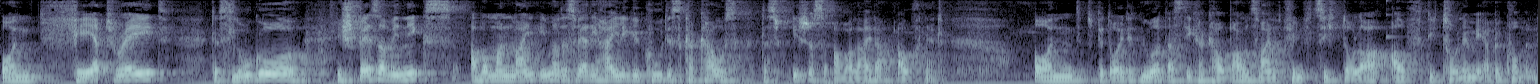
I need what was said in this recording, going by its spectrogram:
Und Fairtrade, das Logo ist besser wie nichts, aber man meint immer, das wäre die heilige Kuh des Kakaos. Das ist es aber leider auch nicht. Und es bedeutet nur, dass die Kakaobauern 250 Dollar auf die Tonne mehr bekommen.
